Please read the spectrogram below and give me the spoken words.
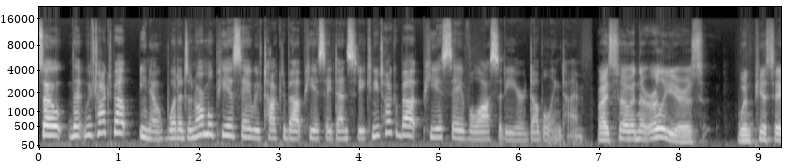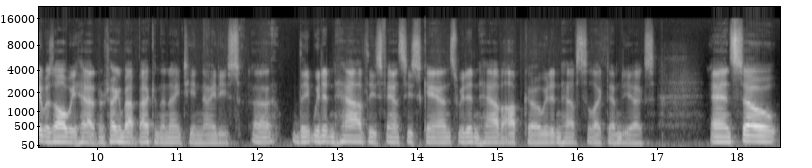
So that we've talked about, you know, what is a normal PSA, we've talked about PSA density. Can you talk about PSA velocity or doubling time? Right. So in the early years, when PSA was all we had, we're talking about back in the 1990s, uh, we didn't have these fancy scans, we didn't have OPKO, we didn't have Select MDX. And so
